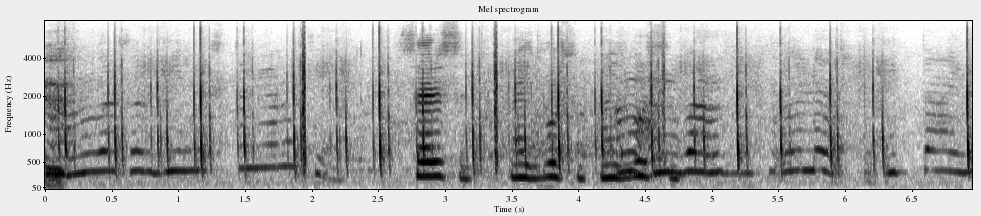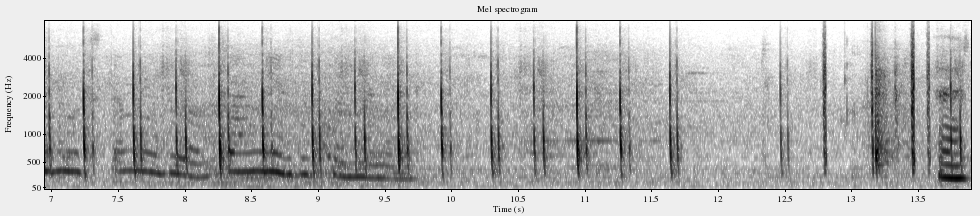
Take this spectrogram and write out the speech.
Ama ben sarı giymek istemiyorum ki. sarısın. Mecbursun. Ama Mecbursun. ben öyle iddiaya girmek istemiyordum. Sen girdin beni. Evet.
